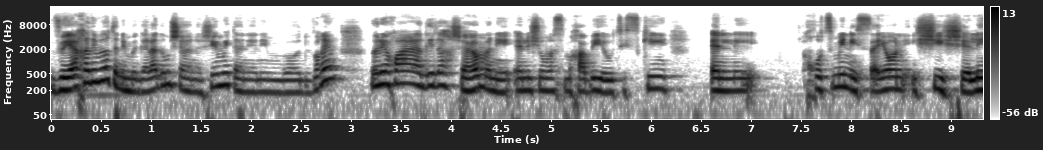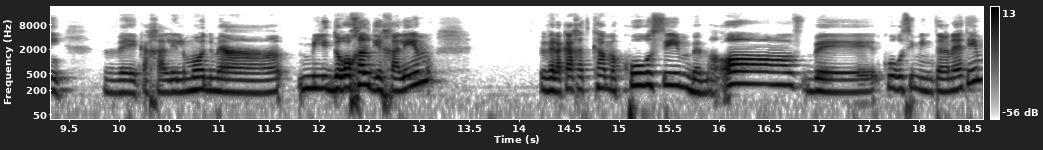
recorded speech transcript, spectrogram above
ויחד עם זאת אני מגלה גם שאנשים מתעניינים בעוד דברים. ואני יכולה להגיד לך שהיום אני, אין לי שום הסמכה בייעוץ עסקי, אין לי, חוץ מניסיון אישי שלי, וככה ללמוד מה... מלדרוך על גחלים. ולקחת כמה קורסים במעוף, בקורסים אינטרנטיים.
